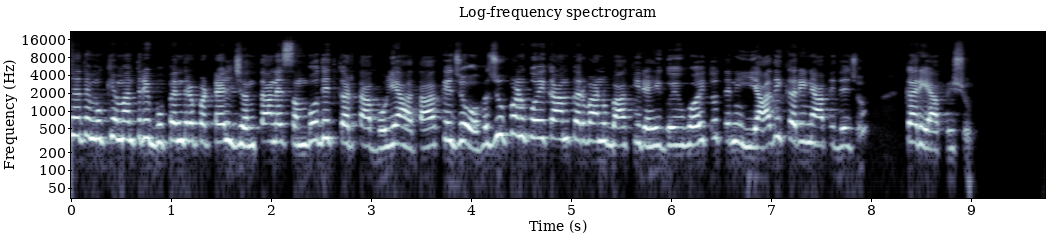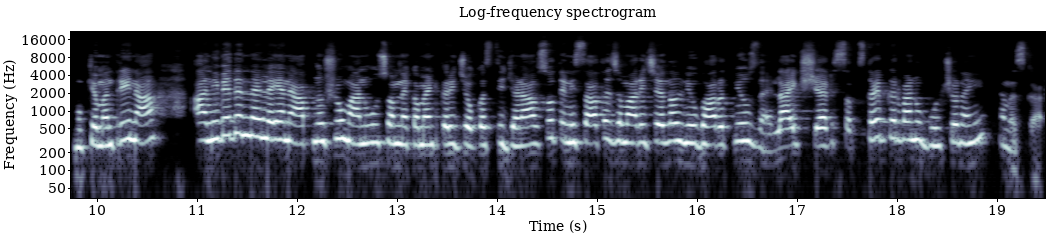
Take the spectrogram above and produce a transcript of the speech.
છે તે મુખ્યમંત્રી ભૂપેન્દ્ર પટેલ જનતાને સંબોધિત કરતા બોલ્યા હતા કે જો હજુ પણ કોઈ કામ કરવાનું બાકી રહી ગયું હોય તો તેની યાદી કરીને આપી દેજો. કરી આપીશું. મુખ્યમંત્રીના આ નિવેદનને લઈ અને આપનું શું માનવું છે અમને કમેન્ટ કરી ચોક્કસથી જણાવશો. તેની સાથે જ અમારી ચેનલ ન્યૂ ભારત ન્યૂઝને લાઇક શેર સબસ્ક્રાઇબ કરવાનું ભૂલશો નહીં. નમસ્કાર.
